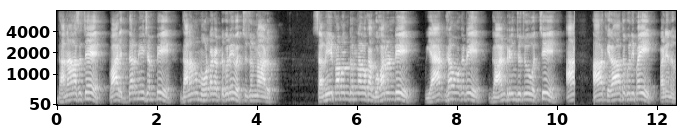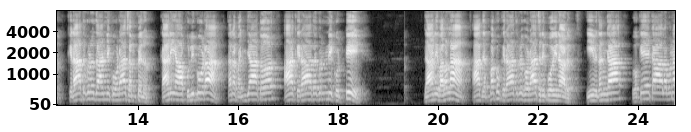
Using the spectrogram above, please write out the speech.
ధనాశచే వారిద్దరినీ చంపి ధనము మూటగట్టుకుని వచ్చుచున్నాడు. సమీపమందున్న ఒక గుహ నుండి వ్యాఘ్రం ఒకటి గాండ్రించుచూ వచ్చి ఆ ఆ కిరాతకునిపై పడెను. కిరాతకుడు దాన్ని కూడా చంపెను. కానీ ఆ పులి కూడా తన పంజాతో ఆ కిరాతకుణ్ణి కొట్టి దాని వలన ఆ దెబ్బకు కిరాతుడు కూడా చనిపోయినాడు. ఈ విధంగా ఒకే కాలమున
